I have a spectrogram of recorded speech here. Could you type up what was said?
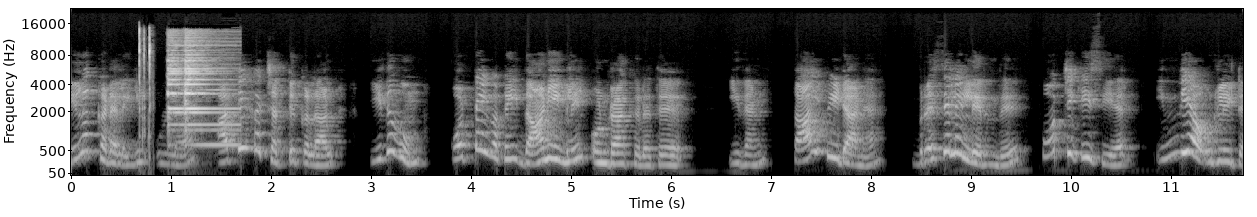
நிலக்கடலையில் உள்ள அதிக சத்துக்களால் இதுவும் கொட்டை வகை தானியங்களில் ஒன்றாகிறது. இதன் தாய் வீடான பிரேசிலிலிருந்து போர்ச்சுகீசியர் இந்தியா உள்ளிட்ட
